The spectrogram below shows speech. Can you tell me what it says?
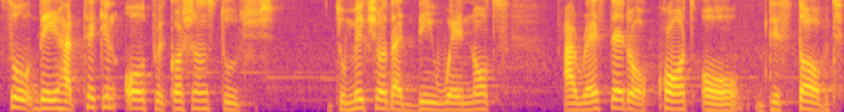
So they had taken all precautions to, to make sure that they were not arrested or caught or disturbed,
